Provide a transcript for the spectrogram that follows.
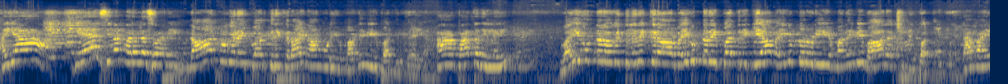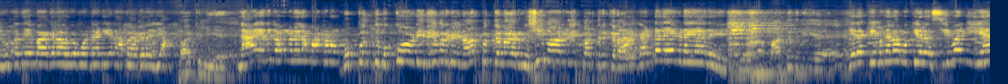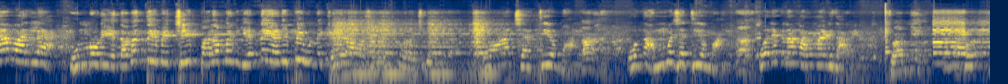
ஐயா ஏன் சிவன் வரல சுவாமி? நான்முகனை பார்த்திருக்கிறாய் நான் உடைய மனைவியை பார்த்திருக்கிறேன் பார்த்ததில்லை. வைகுண்ட லோகத்தில் இருக்கிறார். வைகுண்டரை பார்த்திருக்கியா? வைகுண்டருடைய மனைவி மகாலட்சுமி பார்த்திருக்கியா? நான் வைகுண்டத்தையும் பார்க்கல அவருக்கு பொண்டாட்டியை நான் பார்க்கல ஐயா. பார்க்கலையே. நான் எதுக்கு அவங்களை எல்லாம் பார்க்கணும்? முப்பத்து முக்கோடி தேவர்கள் நாற்பத்தி எண்ணாயிரம் ரிஷிமார்களை பார்த்திருக்கிறார் நான் கண்டதே கிடையாது. பார்த்ததிலேயே எனக்கு இவங்கெல்லாம் முக்கியம் சிவன் ஏன் வரல? உன்னுடைய தவத்தை மெச்சி பரமன் என்னை அனுப்பி உன்னை கைலாசம் வர சொல்லியிருக்கிறார். வா சத்தியம்மா உங்க அம்மா சத்தியம்மா. உனக்கு நான் மரம் வாங்கி தரேன். சுவாமி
